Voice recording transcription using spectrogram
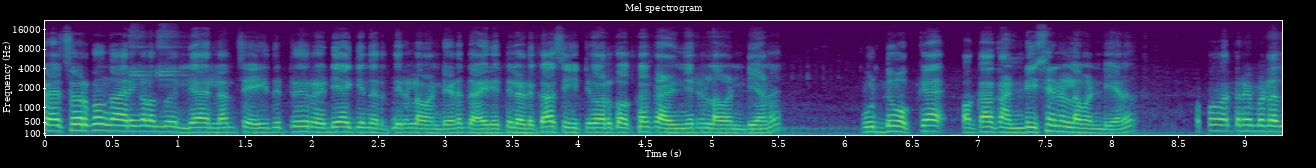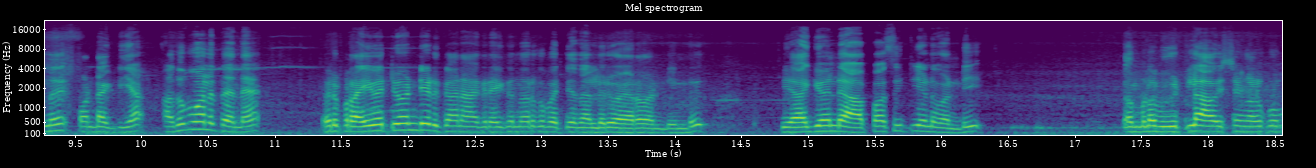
പാച്ച് വർക്കും കാര്യങ്ങളൊന്നും ഇല്ല. എല്ലാം ചെയ്തിട്ട് റെഡിയാക്കി നിർത്തിയിട്ടുള്ള വണ്ടിയാണ്. ധൈര്യത്തിലെടുക്കുക സീറ്റ് വർക്കൊക്കെ കഴിഞ്ഞിട്ടുള്ള വണ്ടിയാണ്. വുഡും ഒക്കെ ഒക്കെ കണ്ടീഷനുള്ള വണ്ടിയാണ്. അപ്പോൾ എത്രയും പെട്ടെന്ന് കോൺടാക്ട് ചെയ്യുക അതുപോലെ തന്നെ ഒരു പ്രൈവറ്റ് വണ്ടി എടുക്കാൻ ആഗ്രഹിക്കുന്നവർക്ക് പറ്റിയ നല്ലൊരു വേറെ വണ്ടിയുണ്ട്. പിയാഗിയോന്റെ ആപ്പാസിറ്റിയാണ് വണ്ടി. നമ്മുടെ വീട്ടിലെ ആവശ്യങ്ങൾക്കും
